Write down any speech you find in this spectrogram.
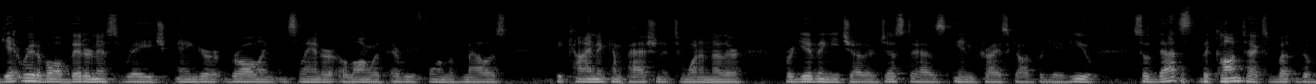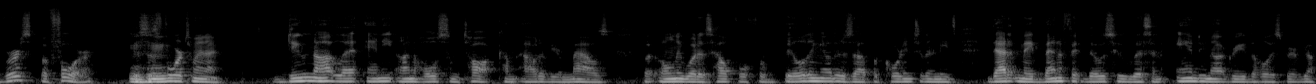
Get rid of all bitterness, rage, anger, brawling, and slander, along with every form of malice. Be kind and compassionate to one another, forgiving each other, just as in Christ God forgave you. So that's the context. But the verse before, this is Mhm. 429. Do not let any unwholesome talk come out of your mouths, but only what is helpful for building others up according to their needs, that it may benefit those who listen and do not grieve the Holy Spirit of God.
